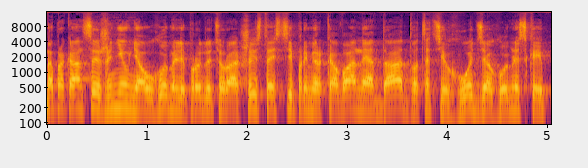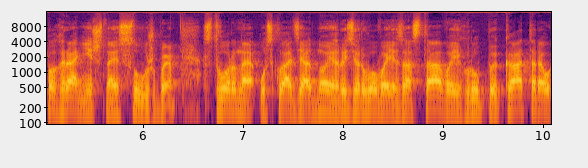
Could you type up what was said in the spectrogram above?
Напрыканцы жніўня ў гомелі пройдуць урачыстасці прымеркаваныя да 20годдзя гомельскай пагранічнай службы. Створаная ў складзе адной рэзервовай заставы і групы катараў,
